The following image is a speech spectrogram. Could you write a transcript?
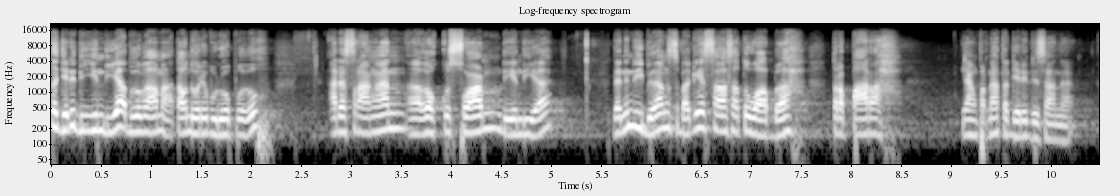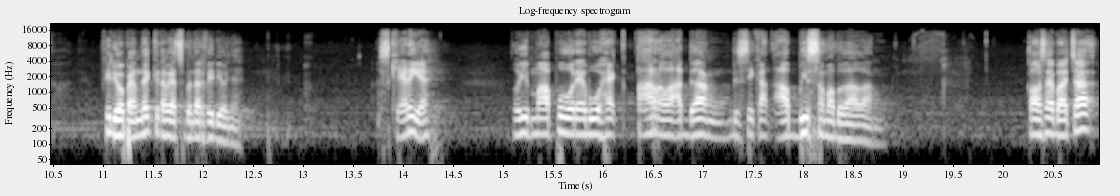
terjadi di India belum lama, tahun 2020. Ada serangan uh, locust swarm di India. Dan ini dibilang sebagai salah satu wabah terparah yang pernah terjadi di sana. Video pendek, kita lihat sebentar videonya. Scary ya. 50 ribu hektar ladang disikat habis sama belalang. Kalau saya baca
